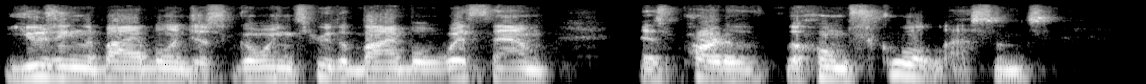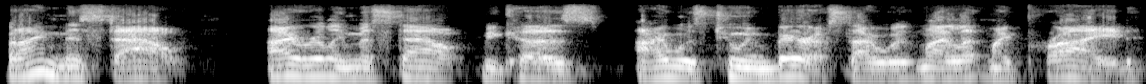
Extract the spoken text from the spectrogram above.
using the Bible and just going through the Bible with them as part of the homeschool lessons. But I missed out. I really missed out because I was too embarrassed. I was I let my pride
